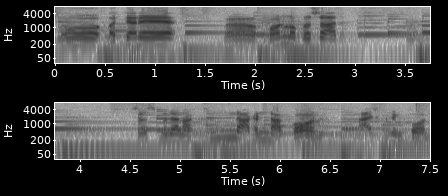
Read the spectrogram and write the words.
તો અત્યારે કોનનો પ્રસાદ સરસ મજાના ઠંડા ઠંડા કોન આઈસ્ક્રીમ કોન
